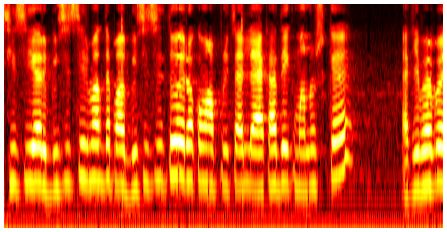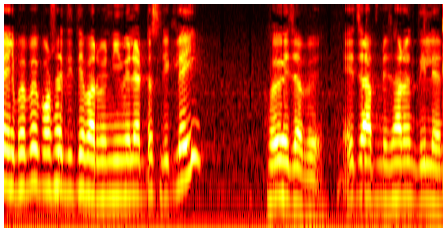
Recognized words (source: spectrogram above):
সিসি আর বিসিসির মধ্যে বিসিসি তো এরকম আপনি চাইলে একাধিক মানুষকে একইভাবে এইভাবে বসাই দিতে পারবেন। ইমেল অ্যাড্রেস লিখলেই হয়ে যাবে। এই যে আপনি ধরেন দিলেন।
